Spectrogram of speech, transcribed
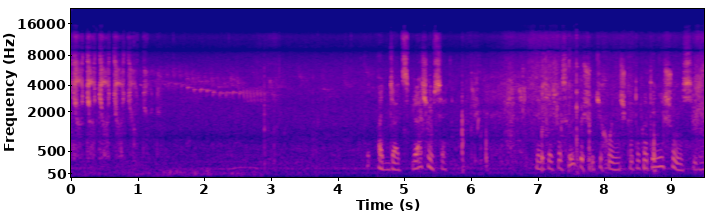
Тихо-тихо-тихо-тихо-тихо. От дядь спрячемся. Я тебя сейчас выпущу тихонечко, только ты не шуми сильно.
